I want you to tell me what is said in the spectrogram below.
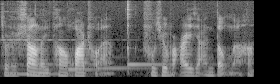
就是上了一趟花船，出去玩一下，你懂的哈，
